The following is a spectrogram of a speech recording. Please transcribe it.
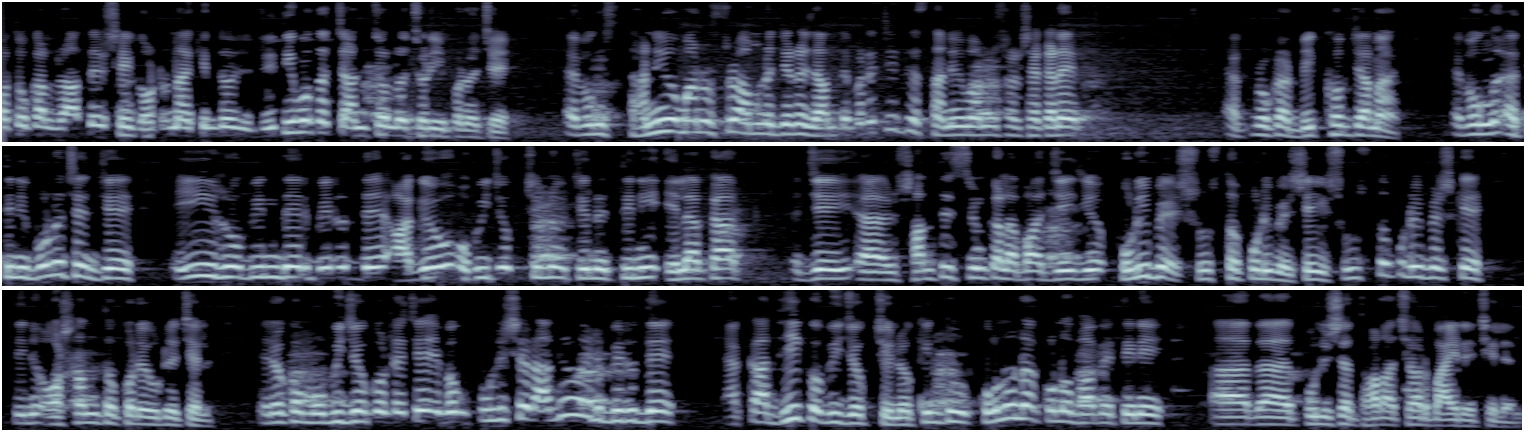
গতকাল রাতে সেই ঘটনা কিন্তু রীতিমতো চাঞ্চল্য ছড়িয়ে পড়েছে। এবং স্থানীয় মানুষরা আমরা যেটা জানতে পেরেছি যে স্থানীয় মানুষরা সেখানে এক প্রকার বিক্ষোভ জানায়। এবং তিনি বলেছেন যে এই রবীন্দ্রের বিরুদ্ধে আগেও অভিযোগ ছিল তিনি এলাকার যে শান্তি শৃঙ্খলা বা যে যে পরিবেশ, সুস্থ পরিবেশ, সেই সুস্থ পরিবেশকে তিনি অশান্ত করে উঠেছেন। এরকম অভিযোগ উঠেছে এবং পুলিশের আগেও এর বিরুদ্ধে একাধিক অভিযোগ ছিল। কিন্তু কোনো না কোনোভাবে তিনি পুলিশের ধরাছোঁয়ার বাইরে ছিলেন।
